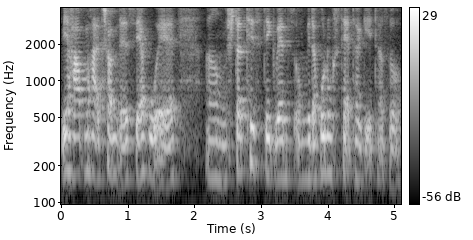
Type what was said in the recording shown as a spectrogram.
Wir haben halt schon eine sehr hohe ähm, Statistik, wenn es um Wiederholungstäter geht. Also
